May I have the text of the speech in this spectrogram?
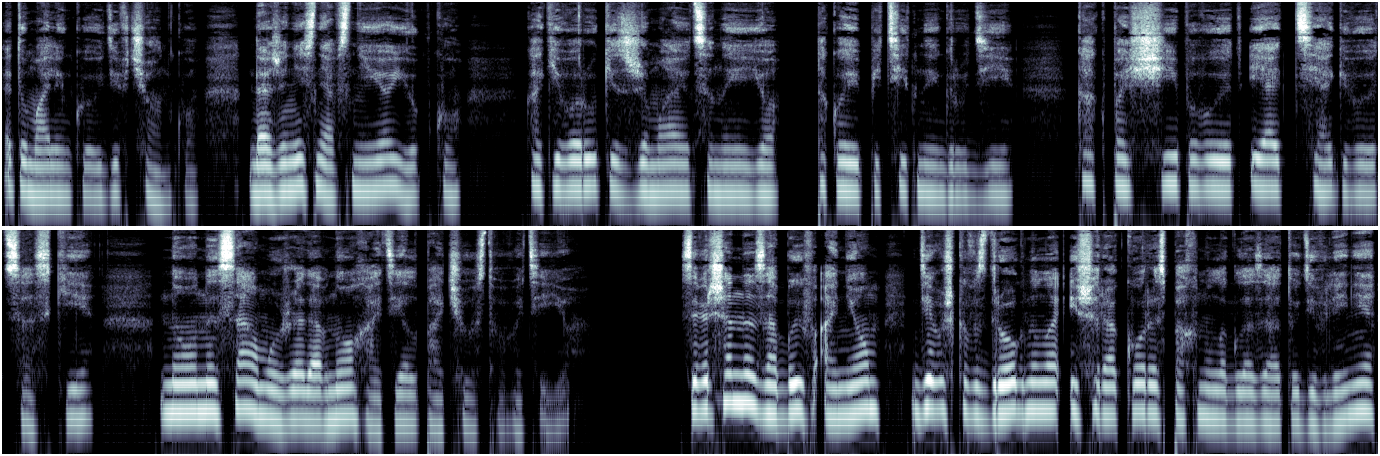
эту маленькую девчонку, даже не сняв с нее юбку, как его руки сжимаются на ее такой аппетитной груди, как пощипывают и оттягивают соски, но он и сам уже давно хотел почувствовать ее. Совершенно забыв о нем, девушка вздрогнула и широко распахнула глаза от удивления,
